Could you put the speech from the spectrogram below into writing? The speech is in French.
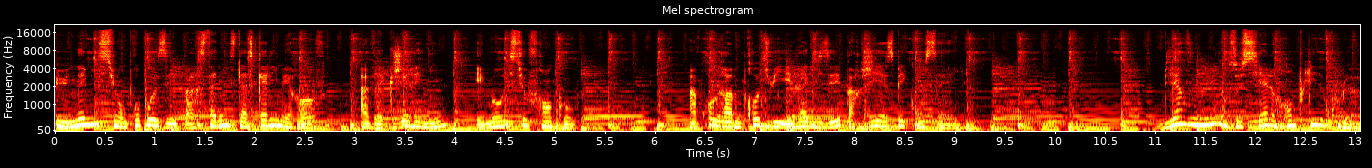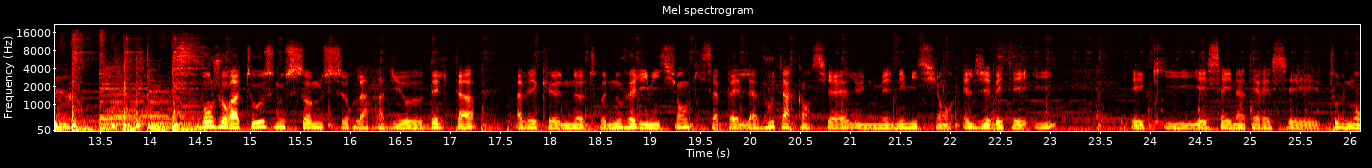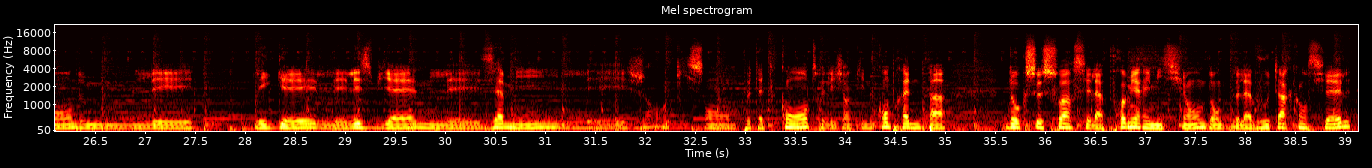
Une émission proposée par Stanislas Kalimerov avec Jérémy et Mauricio Franco. Un programme produit et réalisé par JSB Conseil. Bienvenue dans ce ciel rempli de couleurs. Bonjour à tous, nous sommes sur la radio Delta avec notre nouvelle émission qui s'appelle La voûte arc-en-ciel, une, émission LGBTI et qui essaye d'intéresser tout le monde, les gays, les lesbiennes, les amis, les gens qui sont peut-être contre, les gens qui ne comprennent pas. Donc ce soir c'est la première émission donc de la voûte arc-en-ciel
